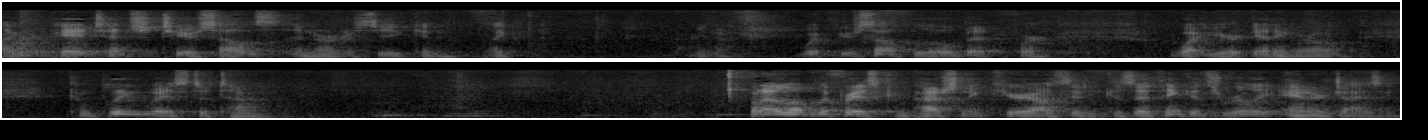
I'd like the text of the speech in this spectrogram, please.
Like pay attention to yourselves in order so you can like you know whip yourself a little bit for what you're getting wrong. Complete waste of time. But I love the phrase compassionate curiosity because I think it's really energizing.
